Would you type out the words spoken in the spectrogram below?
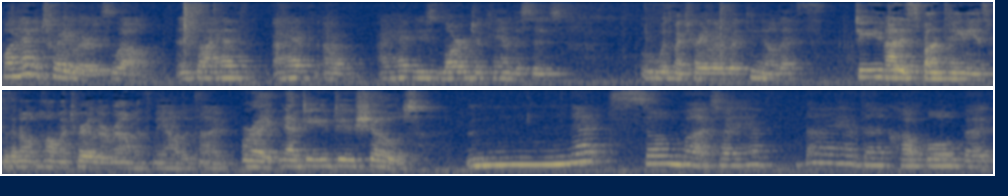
well, I have a trailer as well, and so I have I have uh, I have used larger canvases with my trailer, but you know that's do you not do as spontaneous because I don't haul my trailer around with me all the time. right now? Do you do shows? Mm, Not so much. I have I have done a couple, but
